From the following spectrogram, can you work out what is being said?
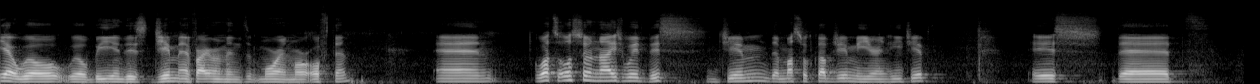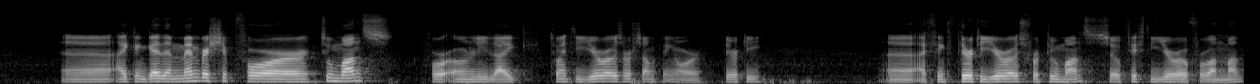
yeah will will be in this gym environment more and more often. And what's also nice with this gym, the Muscle Club gym here in Egypt, is that uh, I can get a membership for two months for only like 20 euros or something or 30. Uh, I think 30 euros for two months, so 15 euro for one month.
